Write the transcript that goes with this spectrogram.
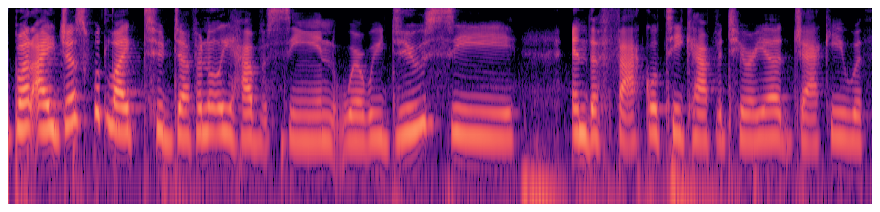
But I just would like to definitely have a scene where we do see in the faculty cafeteria Jackie with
